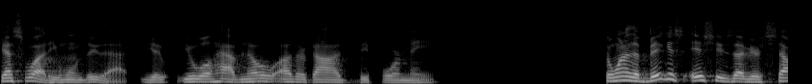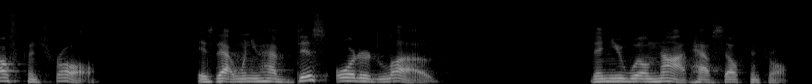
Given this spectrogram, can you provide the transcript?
Guess what? He won't do that. You, you will have no other gods before me. So, one of the biggest issues of your self control is that when you have disordered love, then you will not have self control.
